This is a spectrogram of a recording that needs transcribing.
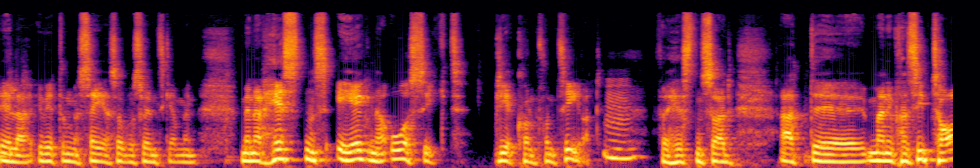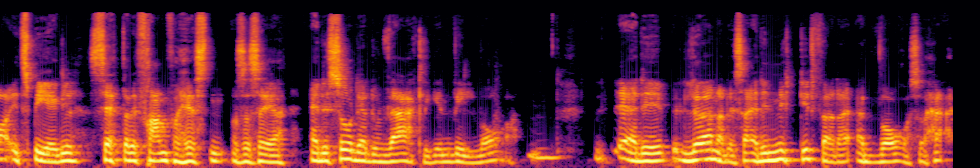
Eller, jag vet inte om jag säger så på svenska, men, men att hästens egna åsikt blir konfronterad för hästen. Så att, att eh, man i princip tar ett spegel, sätter det framför hästen och så säger, är det så där du verkligen vill vara? Är det, lönar det sig? Är det nyttigt för dig att vara så här?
